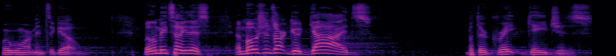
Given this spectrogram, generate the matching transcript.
where we weren't meant to go. But let me tell you this emotions aren't good guides, but they're great gauges.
